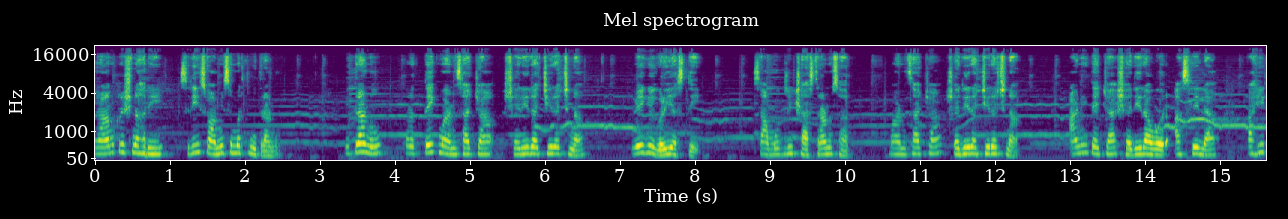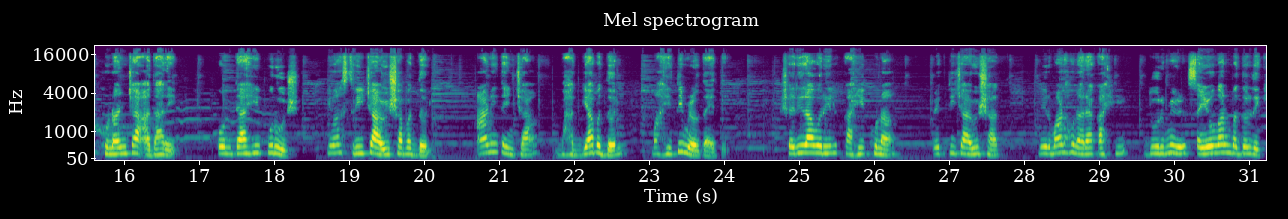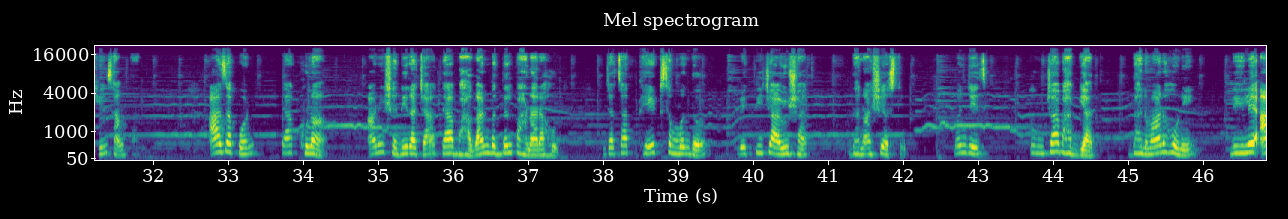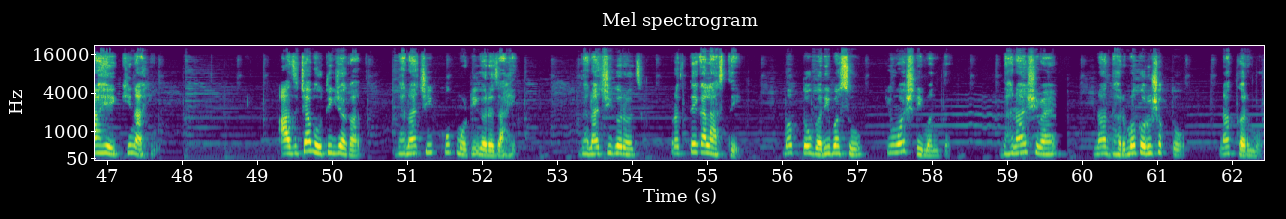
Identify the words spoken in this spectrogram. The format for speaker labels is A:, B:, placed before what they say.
A: रामकृष्ण हरी श्री स्वामी समर्थ मित्रांनो. मित्रांनो प्रत्येक माणसाच्या शरीराची रचना वेगवेगळी असते. सामुद्रिक शास्त्रानुसार माणसाच्या शरीराची रचना आणि त्याच्या शरीरावर असलेल्या काही खुणांच्या आधारे कोणत्याही पुरुष किंवा स्त्रीच्या आयुष्याबद्दल आणि त्यांच्या भाग्याबद्दल माहिती मिळवता येते. शरीरावरील काही खुणा व्यक्तीच्या आयुष्यात निर्माण होणाऱ्या काही दुर्मिळ संयोगांबद्दल देखील सांगतात. आज आपण त्या खुणा आणि शरीराच्या त्या भागांबद्दल पाहणार आहोत ज्याचा थेट संबंध व्यक्तीच्या आयुष्यात धनाशी असतो. म्हणजेच तुमच्या भाग्यात धनवान होणे लिहिले आहे की नाही? आजच्या भौतिक जगात धनाची खूप मोठी गरज आहे. धनाची गरज प्रत्येकाला असते. मग तो गरीब असो किंवा श्रीमंत. धनाशिवाय ना धर्म करू शकतो ना कर्म.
